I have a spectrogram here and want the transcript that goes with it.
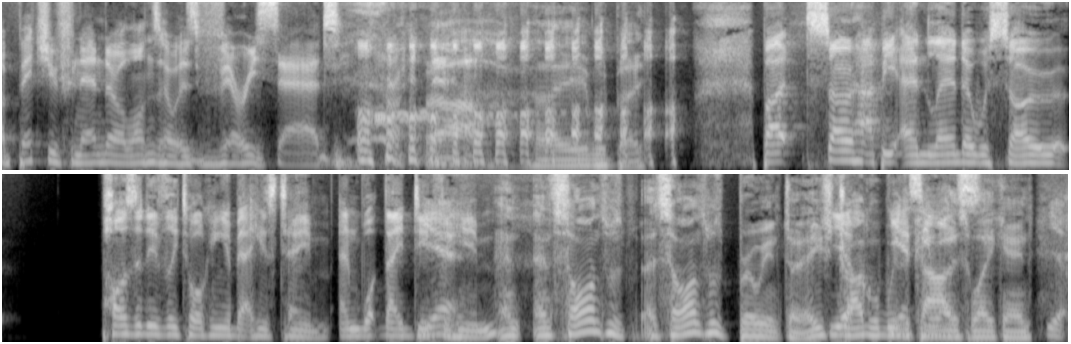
I bet you Fernando Alonso is very sad. he would be. but so happy. And Lando was so positively talking about his team and what they did Yeah. for him. And and Sainz was uh, Sainz was brilliant too. He struggled with Yes, the car this weekend. Yep.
